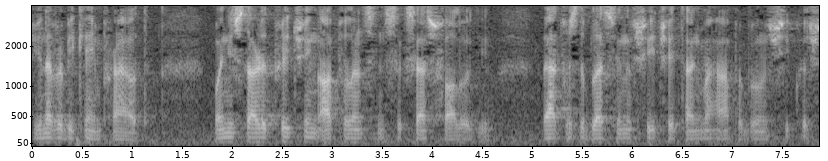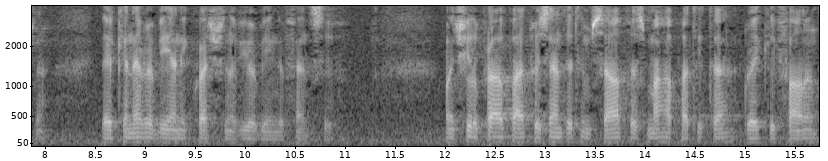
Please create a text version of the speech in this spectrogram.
you never became proud. When you started preaching, opulence and success followed you. That was the blessing of Sri Chaitanya Mahaprabhu and Sri Krishna. There can never be any question of your being offensive. When Srila Prabhupada presented himself as Mahapatita, greatly fallen,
